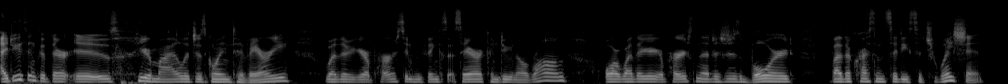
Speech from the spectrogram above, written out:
I do think that there is your mileage is going to vary whether you're a person who thinks that Sarah can do no wrong or whether you're a person that is just bored by the Crescent City situation.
